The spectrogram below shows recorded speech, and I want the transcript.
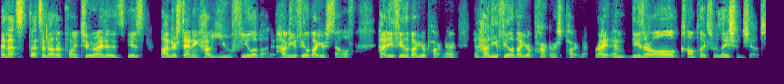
And that's that's another point too, right? Is is understanding how you feel about it. How do you feel about yourself? How do you feel about your partner? And how do you feel about your partner's partner, right? And these are all complex relationships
